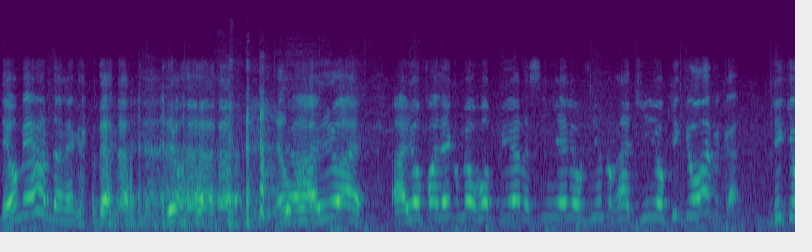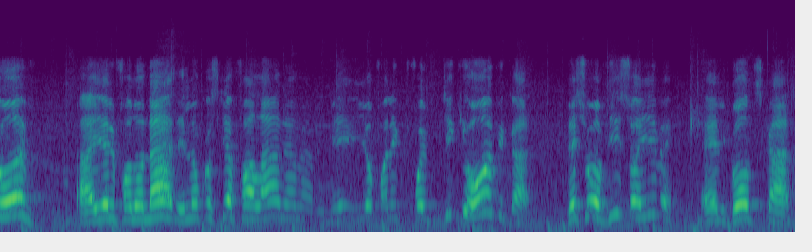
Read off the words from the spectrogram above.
deu merda, né? deu... deu... aí, aí, aí eu falei com o meu roupeiro, assim, ele ouvindo o radinho, o que que houve, cara? O que que houve? Aí ele falou nada, ele não conseguia falar, né? E eu falei que foi, o que que houve, cara? Deixa eu ouvir isso aí, velho. Ele, gol dos caras.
